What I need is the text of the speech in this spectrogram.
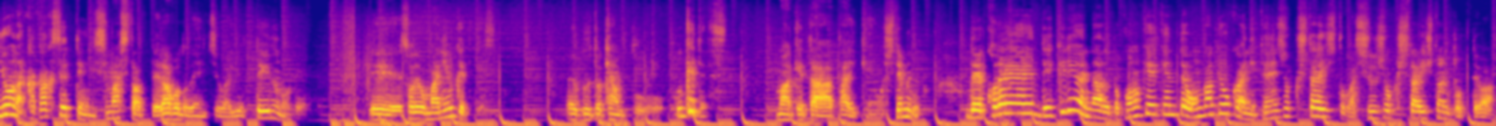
ような価格設定にしましたってラボの連中は言っているので、えー、それを真に受けてですね、ブートキャンプを受けてですね、マーケター体験をしてみると。で、これできるようになると、この経験って音楽業界に転職したい人が就職したい人にとっては、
